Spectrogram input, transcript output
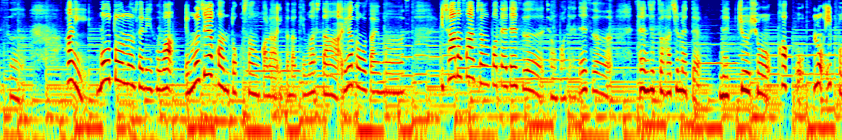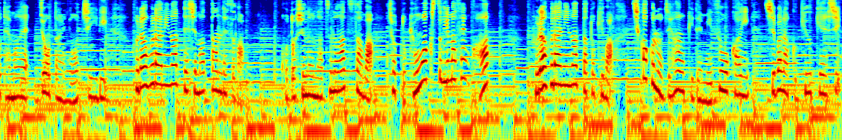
です。はい、冒頭のセリフは MJ 監督さんからいただきました。ありがとうございます。石原さん、ちゃんぽてです。ちゃんぽてです。先日初めて熱中症、カッコの一歩手前状態に陥り、フラフラになってしまったんですが、今年の夏の暑さはちょっと凶悪すぎませんか？フラフラになった時は近くの自販機で水を買いしばらく休憩し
